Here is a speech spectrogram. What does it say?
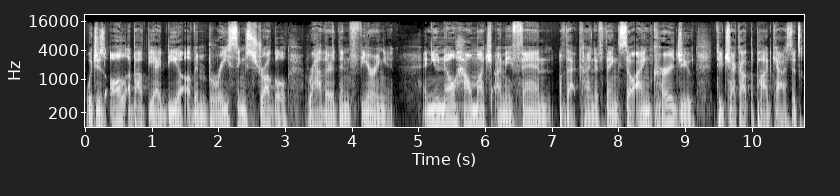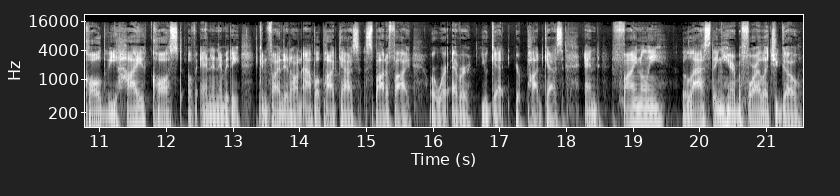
which is all about the idea of embracing struggle rather than fearing it. And you know how much I'm a fan of that kind of thing. So I encourage you to check out the podcast. It's called The High Cost of Anonymity. You can find it on Apple Podcasts, Spotify, or wherever you get your podcasts. And finally, the last thing here before I let you go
